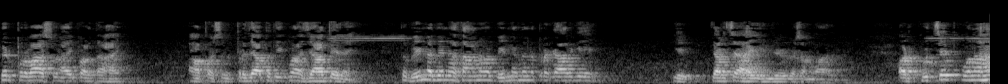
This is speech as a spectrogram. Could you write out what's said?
फिर प्रवास सुनाई पड़ता है। आपस में प्रजापति के पास जाते नहीं। तो भिन्न भिन्न स्थानों में भिन्न भिन्न प्रकार के ये चर्चा है इंद्रियों के संवाद में। और कुछ पुनः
